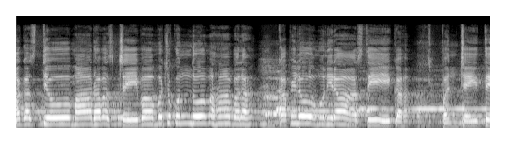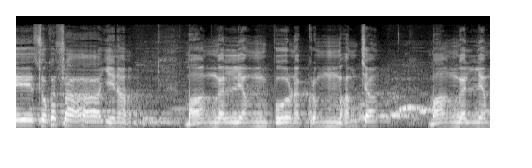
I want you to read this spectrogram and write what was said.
अगस्त्यो माधवश्चैव मुचुकुन्दो महाबलः कपिलो मुनिरास्तिकः पञ्चैते सुखशायिनः। माङ्गल्यं पूर्णकृम्भं च। माङ्गल्यं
